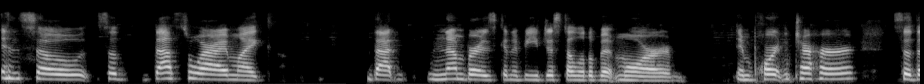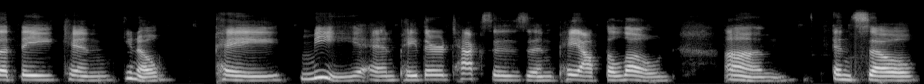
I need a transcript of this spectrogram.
and so so that's where I'm like, that number is going to be just a little bit more important to her, so that they can, you know, pay me and pay their taxes and pay off the loan. Um, and so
